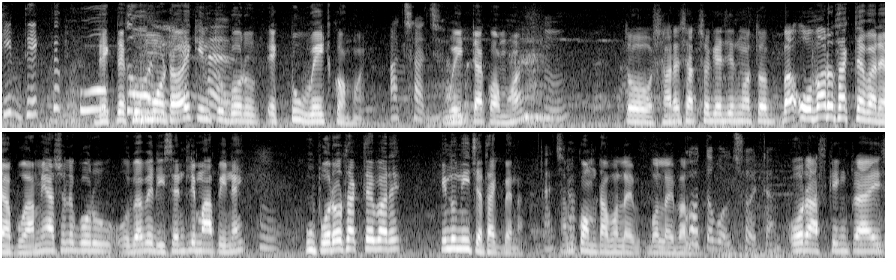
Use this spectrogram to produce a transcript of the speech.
গির দেখতে খুব দেখতে খুব মোটা হয় ইয়ে, কিন্তু হ্যাঁ। গরুর একটু ওয়েট কম হয়। আচ্ছা আচ্ছা। ওয়েটটা কম হয়। তো সাড়ে সাতশো কেজির মতো বা ওভারও থাকতে পারে আপু আমি আসলে গরু ওইভাবে রিসেন্টলি মাপি নাই। উপরেও থাকতে পারে কিন্তু নিচে থাকবে না। আচ্ছা। আমি কমটা বলাই বলাই ভালো। কত বলছো এটা? ওর আস্কিং প্রাইস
